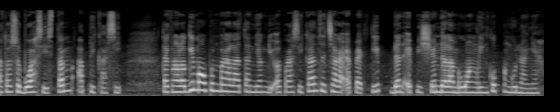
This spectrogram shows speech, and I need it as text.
atau sebuah sistem aplikasi teknologi maupun peralatan yang dioperasikan secara efektif dan efisien dalam ruang lingkup penggunanya.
